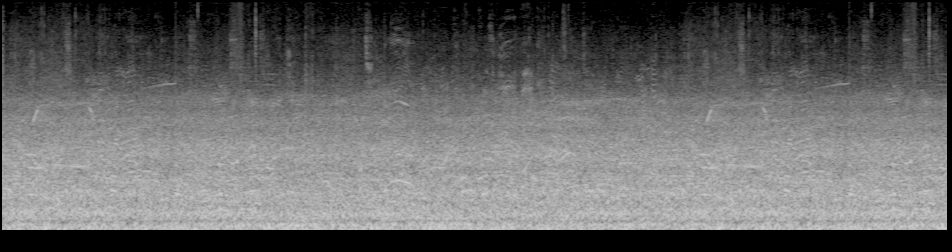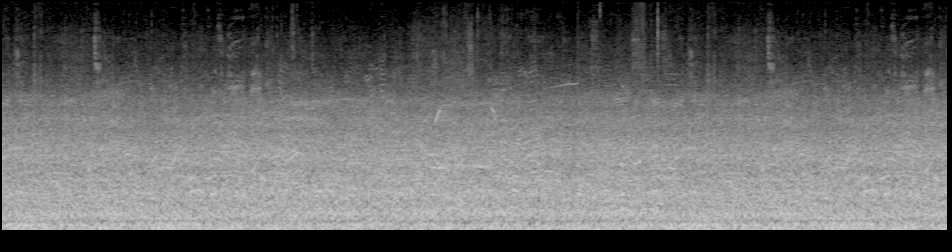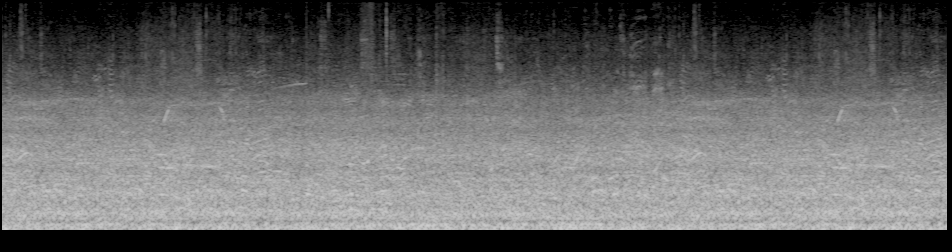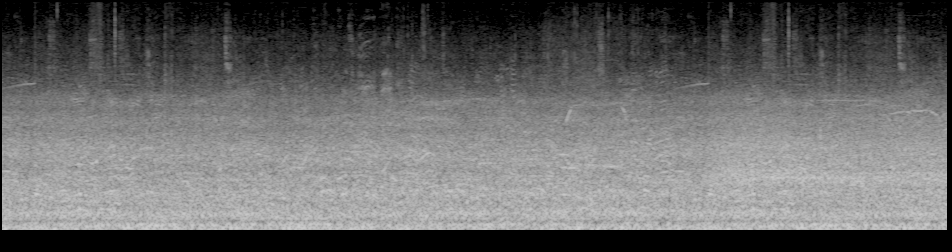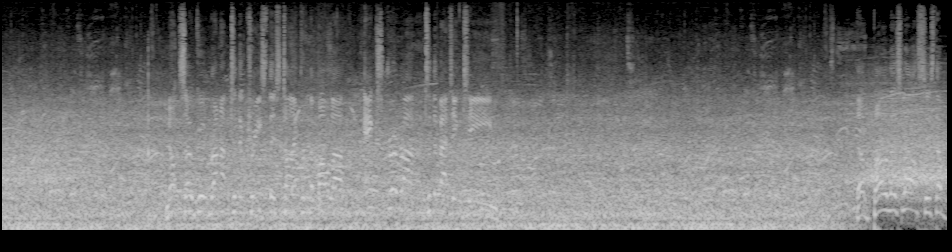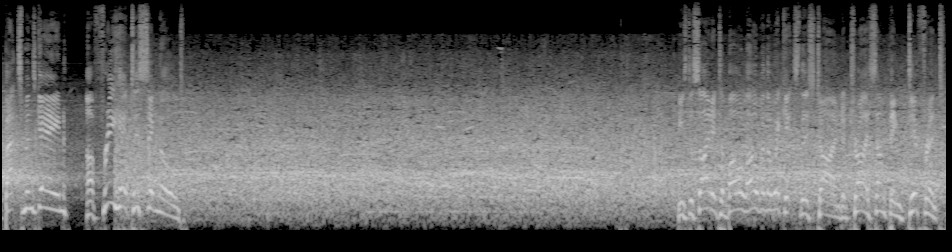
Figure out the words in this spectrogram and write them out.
Not so good run up to the crease this time from the bowler. Extra run to the batting team. The bowler's loss is the batsman's gain. A free hit is signalled. He's decided to bowl over the wickets this time to try something different.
